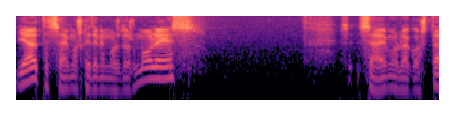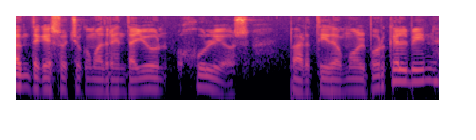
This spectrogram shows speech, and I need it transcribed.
ya sabemos que tenemos 2 moles, sabemos la constante que es 8,31 julios partido mol por Kelvin,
